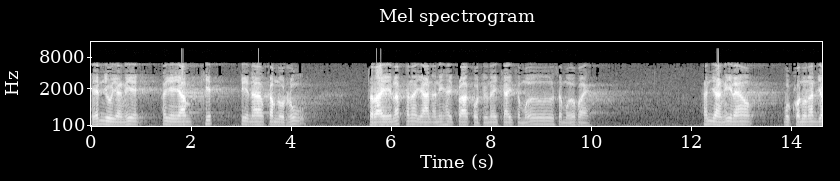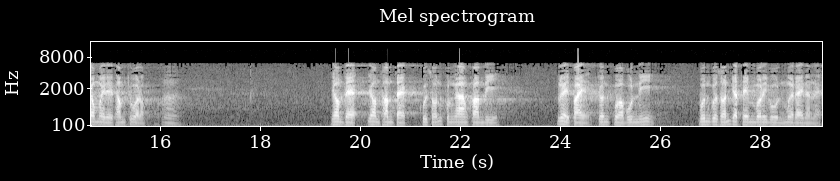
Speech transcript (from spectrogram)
เห็นอยู่อย่างนี้พยายามคิดพิจารณากำหนดรู้ ไตรลักษณญาณอันนี้ให้ปรากฏอยู่ในใจเสมอเสมอไปท่านอย่างนี้แล้ว บุคคลนั้นย่อมไม่ได้ทำชั่วหรอกย่อมแต่ย่อมทำแต่กุศลคุณงามความดี เรื่อยไป จนกว่าบุญนี้ บุญกุศลจะเต็มบริบูรณ์เมื่อใดนั่นแหละ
